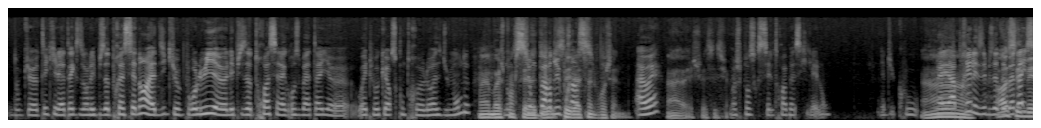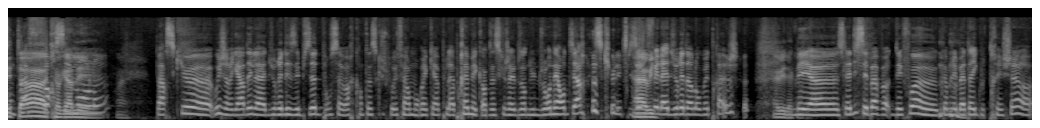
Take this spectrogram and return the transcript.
Donc euh, Tequila Tex dans l'épisode précédent a dit que pour lui euh, l'épisode 3 c'est la grosse bataille euh, White Walkers contre le reste du monde. Ouais, moi, je Donc, pense que si c'est la, du c'est la principe- semaine prochaine. Ah ouais Ah ouais, je suis assez sûr. Moi je pense que c'est le 3 parce qu'il est long. Et du coup, Ah. mais après les épisodes Oh, de bataille sont méta, pas tu regardes forcément longs Ouais. Parce que, euh, oui, j'ai regardé la durée des épisodes pour savoir quand est-ce que je pouvais faire mon récap l'après, mais quand est-ce que j'avais besoin d'une journée entière, parce que l'épisode Ah oui. fait la durée d'un long métrage. Ah oui. Mais euh, cela dit, c'est pas des fois euh, comme les batailles coûtent très cher,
